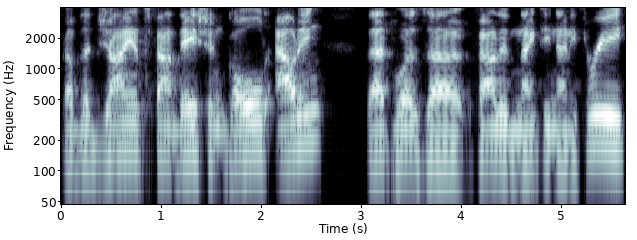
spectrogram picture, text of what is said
of the Giants Foundation Gold outing that was uh, founded in 1993,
